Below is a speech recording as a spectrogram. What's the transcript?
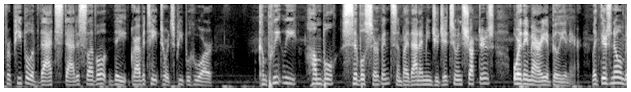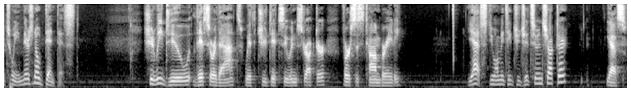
for people of that status level, they gravitate towards people who are completely humble civil servants and by that I mean jujitsu instructors or they marry a billionaire. Like there's no in between. There's no dentist. Should we do this or that with jujitsu instructor versus Tom Brady? Yes, do you want me to take jujitsu instructor? Yes.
